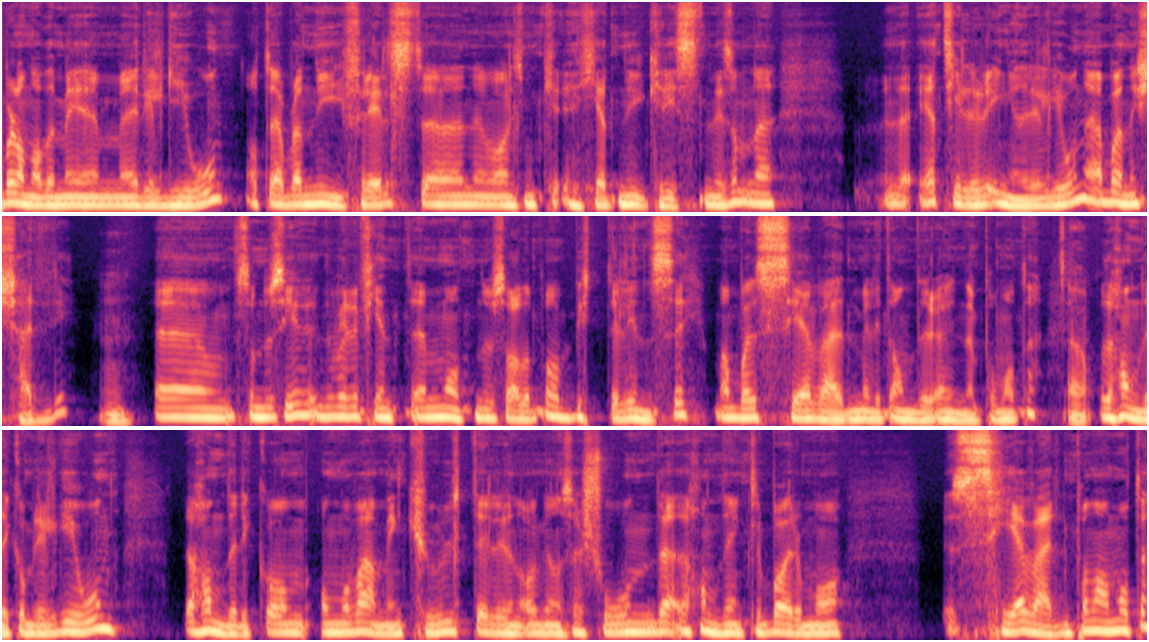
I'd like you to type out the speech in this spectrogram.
Blanda det med, med religion. At jeg ble nyfrelst. Eh, jeg var liksom helt nykristen. liksom. Jeg tilhører ingen religion, jeg er bare nysgjerrig. Eh, som du sier, det er veldig fint eh, måten du sa det på, å bytte linser. Man bare ser verden med litt andre øyne. på en måte. Ja. Og Det handler ikke om religion. Det handler ikke om, om å være med i en kult eller en organisasjon. Det, det handler egentlig bare om å se verden på en annen måte.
